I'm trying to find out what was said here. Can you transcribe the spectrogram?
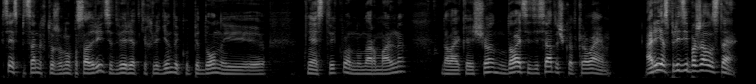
Хотя из специальных тоже. Ну, посмотрите, две редких легенды, Купидон и Князь Тыква, ну, нормально. Давай-ка еще. Ну, давайте десяточку открываем. Арес, приди, пожалуйста.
